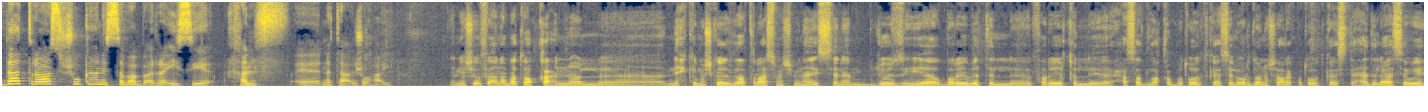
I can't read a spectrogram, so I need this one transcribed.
ذات رأس شو كان السبب الرئيسي خلف آه، نتائجه هاي؟ يعني شوف أنا بتوقع إنه نحكي مشكلة ذات رأس مش من هاي السنة. بجوز هي ضريبة الفريق اللي حصد لقب بطولة كأس الأردن وشارك بطولة كأس الاتحاد الآسيوي.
